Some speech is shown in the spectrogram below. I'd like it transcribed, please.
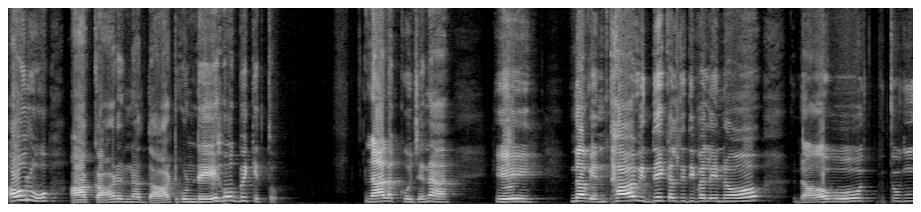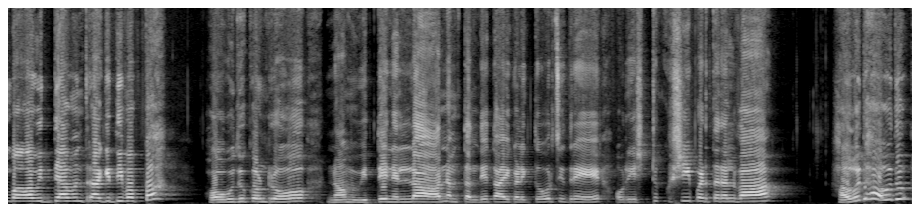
ಅವರು ಆ ಕಾಡನ್ನು ದಾಟ್ಕೊಂಡೇ ಹೋಗಬೇಕಿತ್ತು. ನಾಲ್ಕು ಜನ ಏಯ್ ನಾವೆಂಥ ವಿದ್ಯೆ ಕಲ್ತಿದ್ದೀವಲ್ಲೇನೋ? ನಾವು ತುಂಬ ವಿದ್ಯಾವಂತರಾಗಿದ್ದೀವಪ್ಪ. ಹೌದು ಕೊಂಡ್ರು ನಮ್ಮ ವಿದ್ಯೆನೆಲ್ಲ ನಮ್ಮ ತಂದೆ ತಾಯಿಗಳಿಗೆ ತೋರಿಸಿದ್ರೆ ಅವರು ಎಷ್ಟು ಖುಷಿ ಪಡ್ತಾರಲ್ವಾ? ಹೌದು ಹೌದು.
